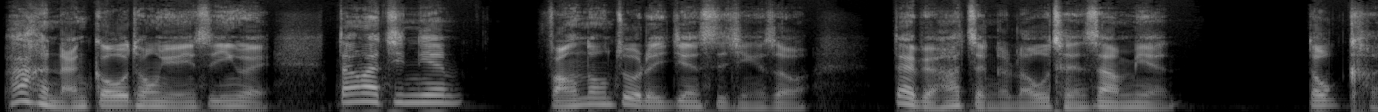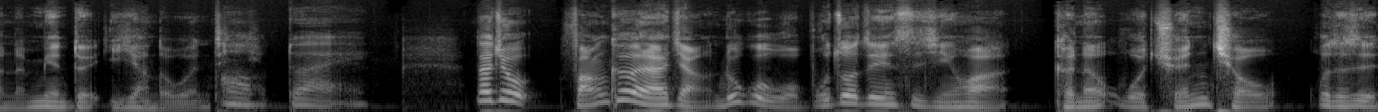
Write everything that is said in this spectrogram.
他很难沟通，原因是因为当他今天房东做了一件事情的时候，代表他整个楼层上面都可能面对一样的问题。哦，对。那就房客来讲，如果我不做这件事情的话，可能我全球或者是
